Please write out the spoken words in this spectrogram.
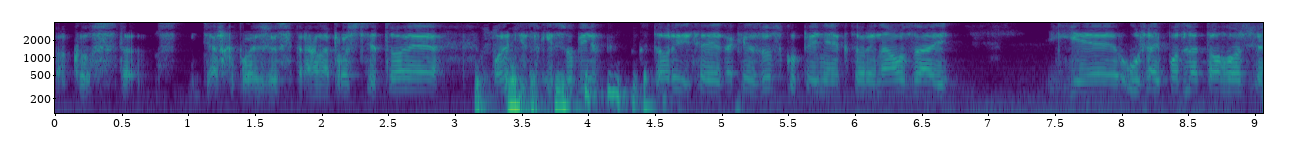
ako sta, ťažko povedať, že strana. Proste to je politický subjekt, ktorý je také zoskupenie, ktoré naozaj je už aj podľa toho, že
